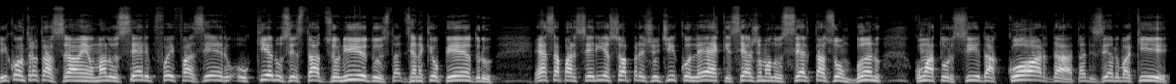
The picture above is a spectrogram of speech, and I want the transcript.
Que contratação, hein? O Malucelli foi fazer o que nos Estados Unidos? Tá dizendo aqui o Pedro. Essa parceria só prejudica o leque. Sérgio Malucelli tá zombando com a torcida. Acorda, tá dizendo aqui.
